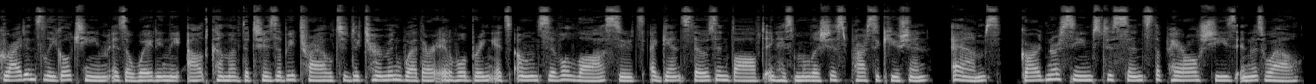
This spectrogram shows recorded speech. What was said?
Greitens' legal team is awaiting the outcome of the Tisaby trial to determine whether it will bring its own civil lawsuits against those involved in his malicious prosecution. Ms. Gardner seems to sense the peril she's in as well.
